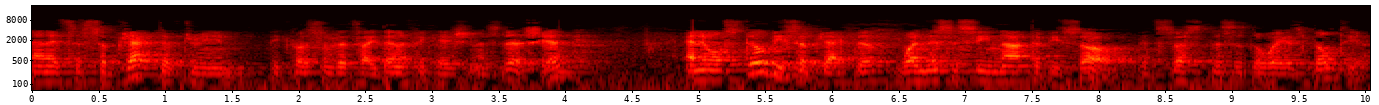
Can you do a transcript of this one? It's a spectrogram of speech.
and it's a subjective dream because of its identification as this, yeah? And it will still be subjective when this is seen not to be so. It's just, this is the way it's built here.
